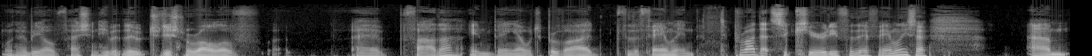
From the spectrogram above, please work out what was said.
I'm going to be old fashioned here, but the traditional role of a father in being able to provide for the family and provide that security for their family. So, um,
